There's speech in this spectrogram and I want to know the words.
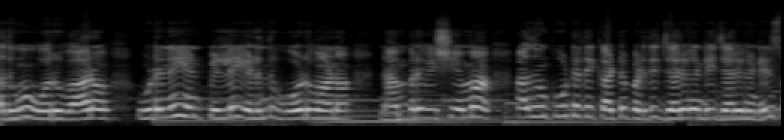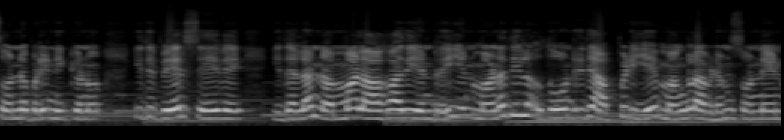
அதுவும் ஒரு வாரம். உடனே என் பிள்ளை எழுந்து ஓடுவானா? நம்புற விஷயமா? அதுவும் கூட்டத்தை கட்டுப்படுத்தி ஜருகண்டி ஜருகண்டின்னு சொன்னபடி நிக்கணும். இது பேர் சேவை. இதெல்லாம் நம்மால் ஆகாது என்று என் மனதில் தோன்றியதை அப்படியே மங்களாவிடம் சொன்னேன்.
